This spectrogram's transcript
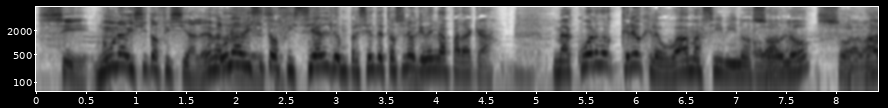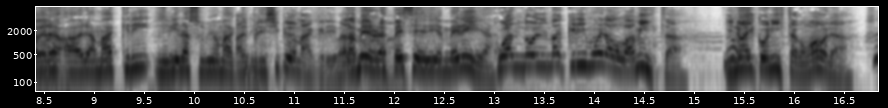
Sí, no una visita oficial, es verdad. Una visita oficial de un presidente de Estados Unidos que venga para acá. Me acuerdo, creo que la Obama sí vino solo, Solo, a, ver, a ver a Macri, ni bien asumió Macri. Al principio de Macri. Barack También una especie de bienvenida. Cuando el macrismo era obamista y no halconista como ahora. Sí,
